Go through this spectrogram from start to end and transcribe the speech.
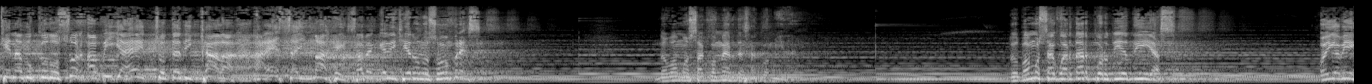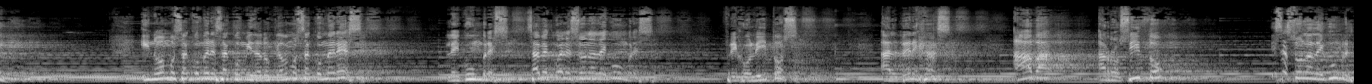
que Nabucodonosor había hecho dedicada a esa imagen. ¿Saben qué dijeron los hombres? No vamos a comer de esa comida. Los vamos a guardar por 10 días. Oiga bien, y no vamos a comer esa comida, lo que vamos a comer es legumbres. ¿Sabe cuáles son las legumbres? Frijolitos, alberjas, haba, arrocito. Esas son las legumbres.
